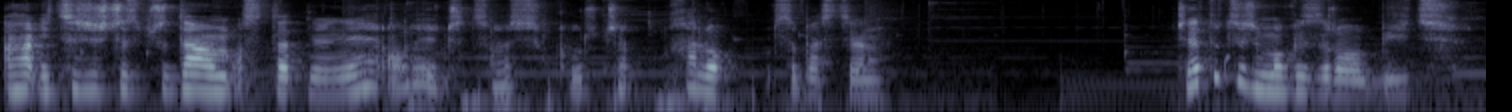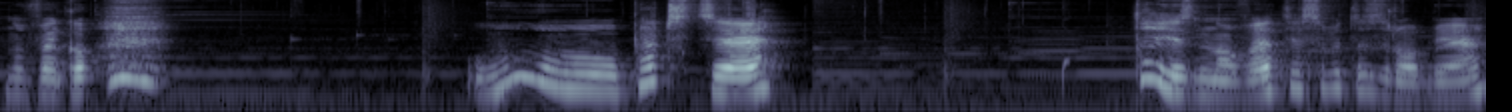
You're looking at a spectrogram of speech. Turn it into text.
A, i coś jeszcze sprzedałam ostatnio, nie? Olej czy coś? Kurczę. Halo, Sebastian. Czy ja tu coś mogę zrobić nowego? Uuu, patrzcie! To jest nowe, to ja sobie to zrobię.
